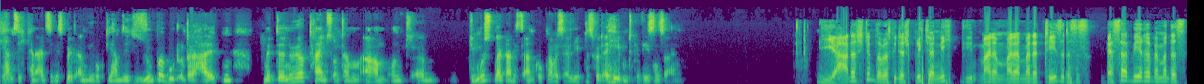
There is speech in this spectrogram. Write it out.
Die haben sich kein einziges Bild angeguckt. Die haben sich super gut unterhalten mit der New York Times unterm Arm. Und ähm, die mussten da gar nichts angucken. Aber das Erlebnis wird erhebend gewesen sein. Ja, das stimmt. Aber das widerspricht ja nicht die, meiner, meiner, meiner These, dass es besser wäre, wenn man das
